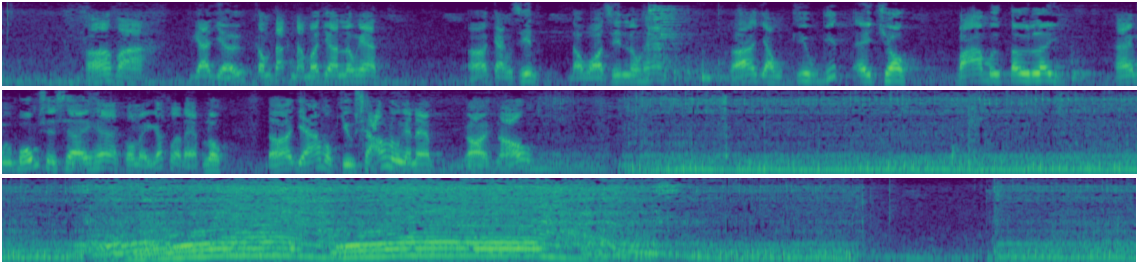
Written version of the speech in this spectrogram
Đó, và ga giữ, công tắc nằm ở trên luôn nha ở càng xin đầu bò xin luôn, ha. Đó, dòng Qgit Echo 34 ly 24 cc ha. Con này rất là đẹp luôn. Đó, giá 1 triệu 6 luôn anh em. Rồi, nổ.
